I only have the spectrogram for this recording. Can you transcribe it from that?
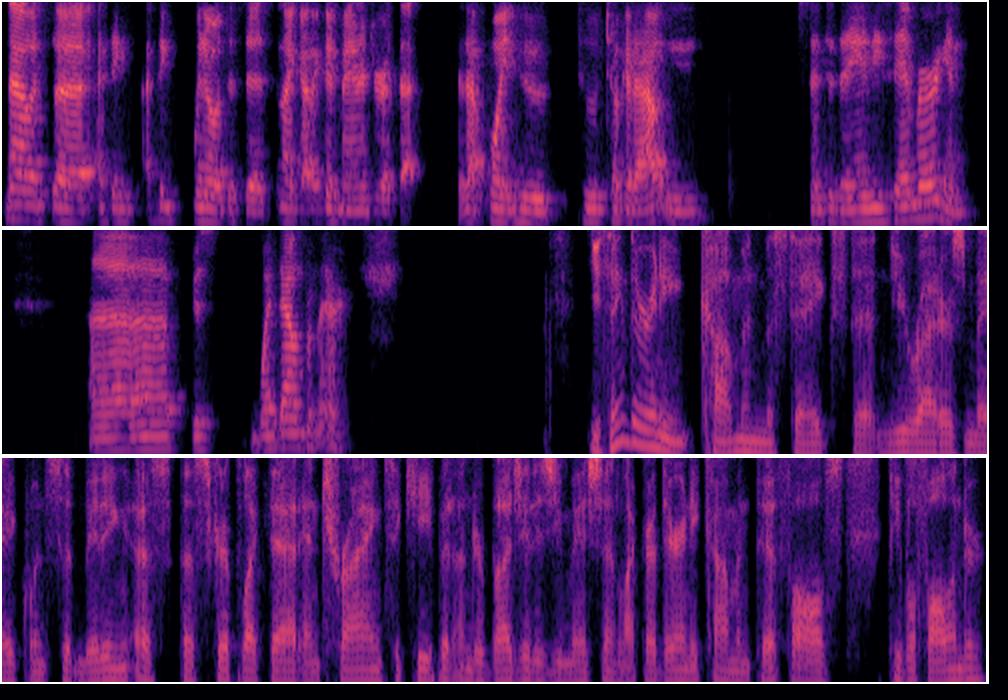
now it's uh, I think I think we know what this is. And I got a good manager at that at that point who who took it out and sent it to Andy Samberg and uh, just went down from there. Do you think there are any common mistakes that new writers make when submitting a, a, script like that and trying to keep it under budget, as you mentioned? Like, are there any common pitfalls people fall under?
